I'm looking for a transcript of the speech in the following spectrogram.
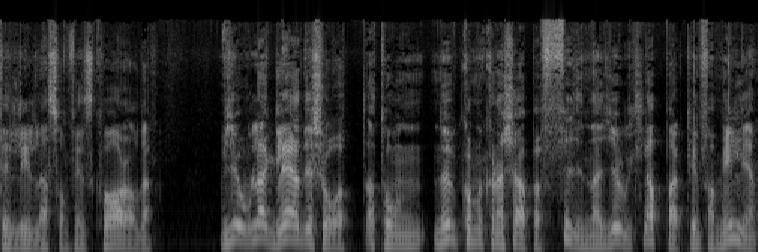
Det lilla som finns kvar av det. Viola gläder sig åt att hon nu kommer kunna köpa fina julklappar till familjen.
